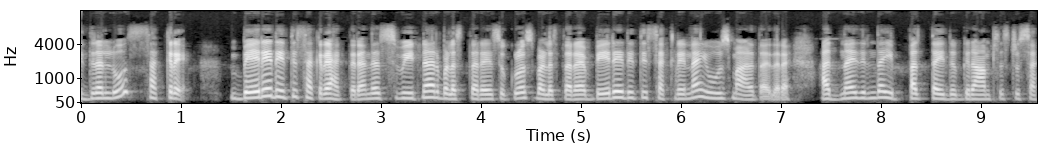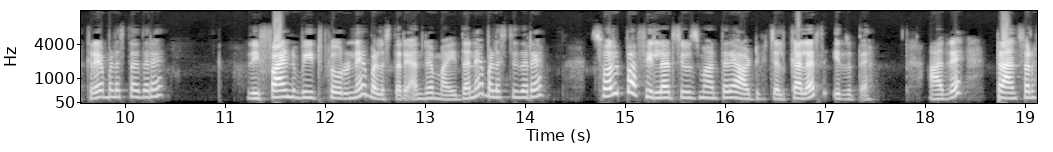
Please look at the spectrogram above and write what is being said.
ಇದರಲ್ಲೂ ಸಕ್ಕರೆ, ಬೇರೆ ರೀತಿ ಸಕ್ಕರೆ ಹಾಕ್ತಾರೆ. ಅಂದರೆ ಸ್ವೀಟ್ನರ್ ಬಳಸ್ತಾರೆ ಸುಕ್ರೋಸ್ ಬಳಸ್ತಾರೆ, ಬೇರೆ ರೀತಿ ಸಕ್ಕರೆನ ಯೂಸ್ ಮಾಡ್ತಾ ಇದ್ದಾರೆ. ಹದಿನೈದರಿಂದ ಇಪ್ಪತ್ತೈದು ಗ್ರಾಮ್ಸಷ್ಟು ಸಕ್ಕರೆ ಬಳಸ್ತಾ ಇದ್ದಾರೆ. ರಿಫೈನ್ಡ್ ವೀಟ್ ಫ್ಲೋರ್ನೇ ಬಳಸ್ತಾರೆ. ಅಂದರೆ ಮೈದಾನೇ ಬಳಸ್ತಿದ್ದಾರೆ. ಸ್ವಲ್ಪ ಫಿಲ್ಲರ್ಸ್ ಯೂಸ್ ಮಾಡ್ತಾರೆ ಆರ್ಟಿಫಿಷಿಯಲ್ ಕಲರ್ಸ್ ಇರುತ್ತೆ. ಆದರೆ ಟ್ರಾನ್ಸ್ಫರ್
